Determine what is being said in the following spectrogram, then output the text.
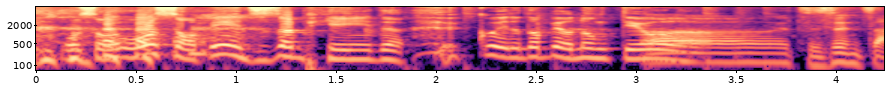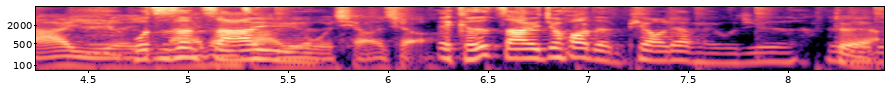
我手我手边也只剩便宜的，贵的都被我弄丢了，呃，只剩杂鱼了。我只剩杂鱼，我瞧瞧。哎，可是杂鱼就画的很漂亮哎，我觉得。对啊，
